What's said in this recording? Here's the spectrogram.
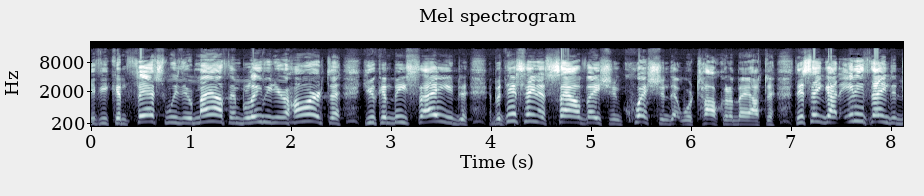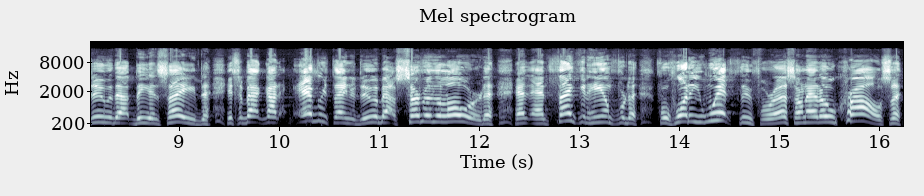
if you confess with your mouth and believe in your heart, uh, you can be saved. But this ain't a salvation question that we're talking about. This ain't got anything to do without being saved. It's about got everything to do about serving the Lord and, and thanking Him for, the, for what He went through for us on that old cross. And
